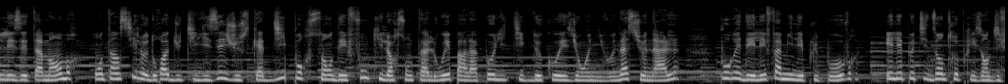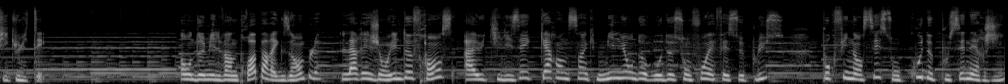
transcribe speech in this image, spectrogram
Les États membres ont ainsi le droit d'utiliser jusqu'à 10% des fonds qui leur sont alloués par la politique de cohésion au niveau national pour aider les familles les plus pauvres et les petites entreprises en difficulté. En 2023, par exemple, la région Île-de-France a utilisé 45 millions d'euros de son fonds FSE, pour financer son coût de pouce énergie,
